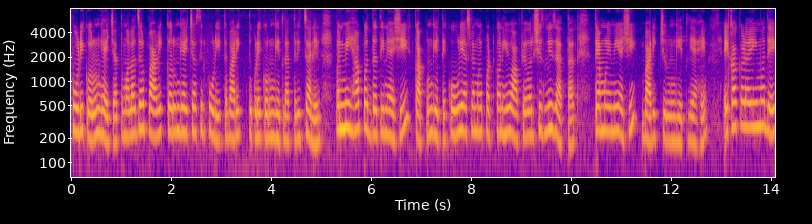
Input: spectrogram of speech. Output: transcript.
फोडी करून घ्यायच्या. तुम्हाला जर बारीक करून घ्यायची असेल फोडी तर बारीक तुकडे करून घेतला तरी चालेल. पण मी ह्या पद्धतीने अशी कापून घेते. कोवळी असल्यामुळे पटकन ही वाफेवर शिजली जातात. त्यामुळे मी अशी बारीक चिरून घेतली आहे. एका कढाईमध्ये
